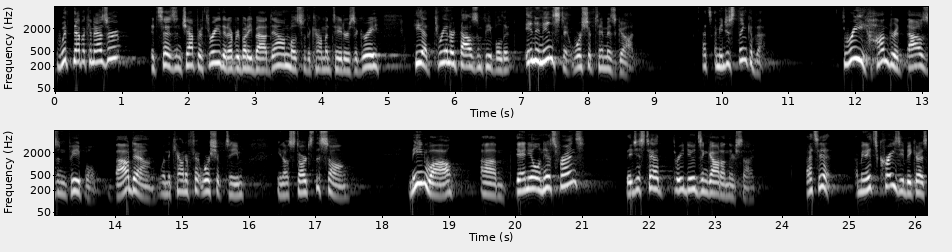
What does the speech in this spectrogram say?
with Nebuchadnezzar, it says in chapter 3 that everybody bowed down. Most of the commentators agree. He had 300,000 people that, in an instant, worshiped him as God. That's, I mean, just think of that. 300,000 people bow down when the counterfeit worship team, you know, starts the song. Meanwhile, um, Daniel and his friends, they just had three dudes and God on their side. That's it. I mean, it's crazy because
